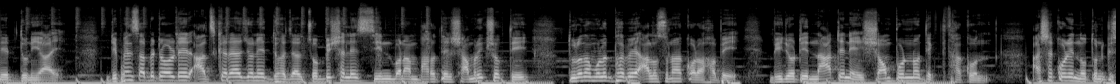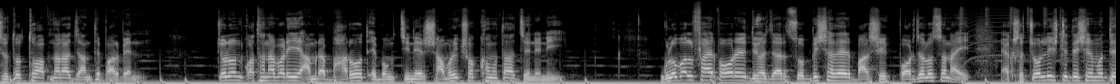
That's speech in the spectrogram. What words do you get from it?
নেট দুনিয়ায়। ডিফেন্স আপডেট ওয়ার্ল্ডের আজকের আয়োজনে দু হাজার চব্বিশ সালে চীন বনাম ভারতের সামরিক শক্তি তুলনামূলকভাবে আলোচনা করা হবে। ভিডিওটি না টেনে সম্পূর্ণ দেখতে থাকুন। আশা করি নতুন কিছু তথ্য আপনারা জানতে পারবেন। চলুন কথা না বাড়িয়ে আমরা ভারত এবং চীনের সামরিক সক্ষমতা জেনে নিই। গ্লোবাল ফায়ার পাওয়ারের দু হাজার চব্বিশ সালের বার্ষিক পর্যালোচনায় একশো চল্লিশটি দেশের মধ্যে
